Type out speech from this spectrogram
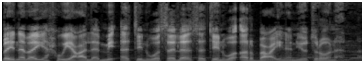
بينما يحوي على 143 نيوترونا.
